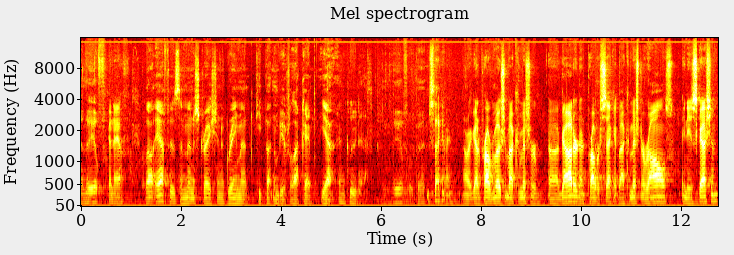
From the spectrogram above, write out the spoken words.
And F, And F? Well, F is administration agreement, keep Putnam beautiful. Okay, yeah, include F. F, okay. Second? Okay. All right, got a proper motion by Commissioner uh, Goddard and a proper second by Commissioner Rawls. Any discussion?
